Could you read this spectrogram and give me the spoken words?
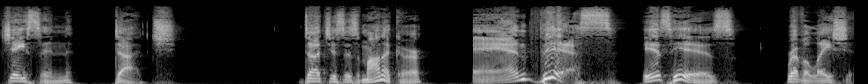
Jason Dutch. Dutch is his moniker and this is his revelation.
